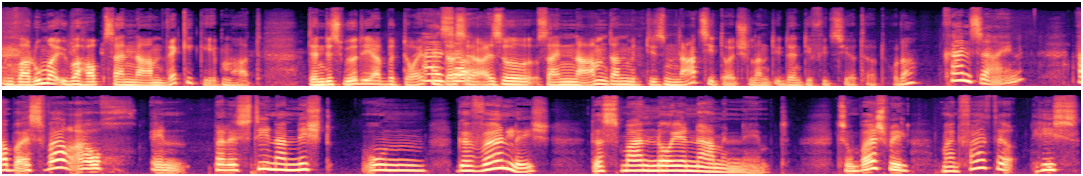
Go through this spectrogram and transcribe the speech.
und warum er überhaupt seinen Namen weggegeben hat. Denn das würde ja bedeuten, also, dass er also seinen Namen dann mit diesem Nazi-Deutschland identifiziert hat, oder? Kann sein. Aber es war auch in Palästina nicht ungewöhnlich, dass man neue Namen nimmt. Zum Beispiel, mein Vater hieß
